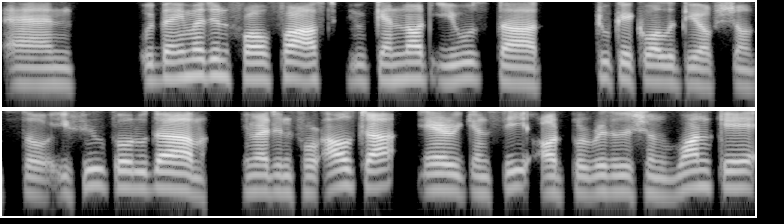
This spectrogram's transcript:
And with the Imagen 4 Fast, you cannot use the 2K quality option. So if you go to the Imagen 4 Ultra, here you can see output resolution 1K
